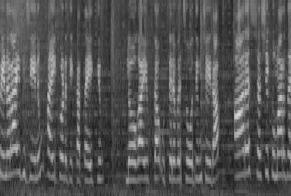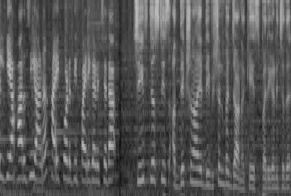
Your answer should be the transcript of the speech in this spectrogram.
പിണറായി വിജയനും ഹൈക്കോടതി കത്തയക്കും. ലോകായുക്ത ഉത്തരവ് ചോദ്യം ചെയ്ത ആർ എസ് ശശികുമാർ നൽകിയ ഹർജിയാണ് ഹൈക്കോടതി പരിഗണിച്ചത്. ചീഫ് ജസ്റ്റിസ് അധ്യക്ഷനായ ഡിവിഷൻ ബെഞ്ചാണ് കേസ് പരിഗണിച്ചത്.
